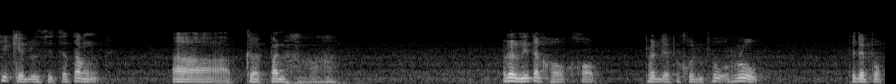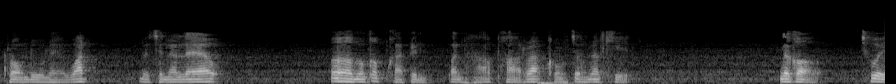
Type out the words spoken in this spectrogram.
ที่เขตดุสิตจะต้องเอเกิดปัญหา เรื่องนี้ต้องขอขอบพระเดชพระคุณทุกรูป ที่ได้ปกครองดูแลวัดโดยฉะนั้นแล้ว เออ มันก็กลายเป็นปัญหาภาระของเจ้าหน้าเขต แล้วก็ช่วย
